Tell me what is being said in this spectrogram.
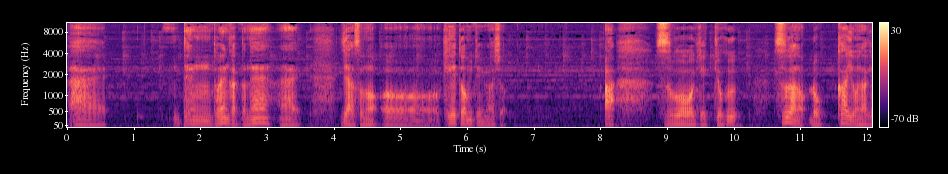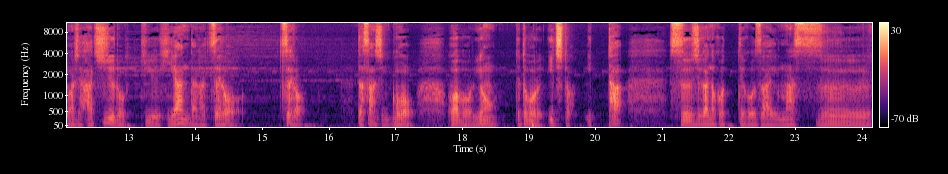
はい。点取れんかったね。はい。じゃあその系統を見てみましょうあ、すごい。結局、菅野6回を投げまして、86球、被安打が0、0、打三振5、フォアボール4、デッドボール1といった数字が残ってございます。6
